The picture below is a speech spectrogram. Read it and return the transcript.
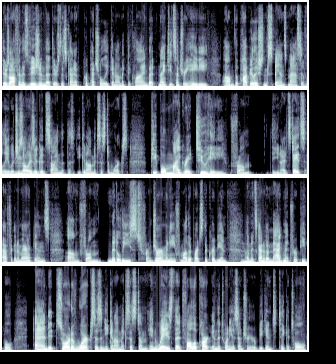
There's often this vision that there's this kind of perpetual economic decline, but 19th century Haiti, um, the population expands massively massively, which mm. is always a good sign that the economic system works. People migrate to Haiti from the United States, African Americans, um, from Middle East, from Germany, from other parts of the Caribbean. Mm. Um, it's kind of a magnet for people, and it sort of works as an economic system in ways that fall apart in the 20th century or begin to take a toll.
